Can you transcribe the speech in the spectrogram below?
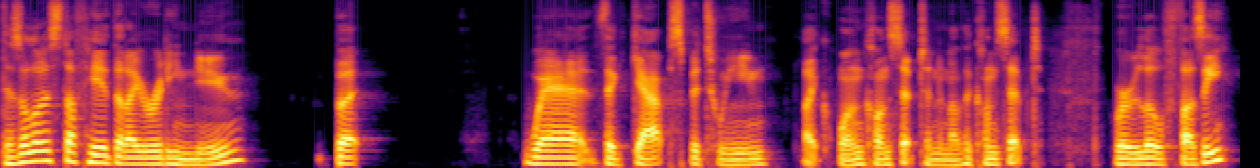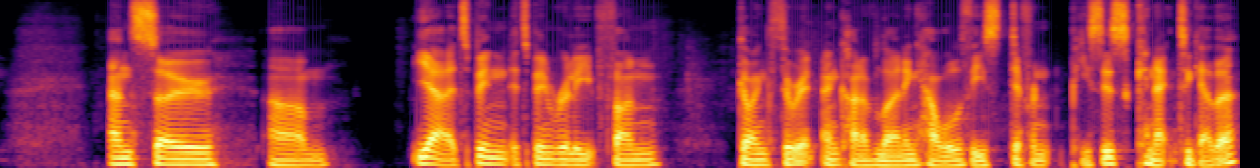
there's a lot of stuff here that I already knew, but where the gaps between like one concept and another concept were a little fuzzy. And so, um, yeah, it's been it's been really fun going through it and kind of learning how all of these different pieces connect together.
